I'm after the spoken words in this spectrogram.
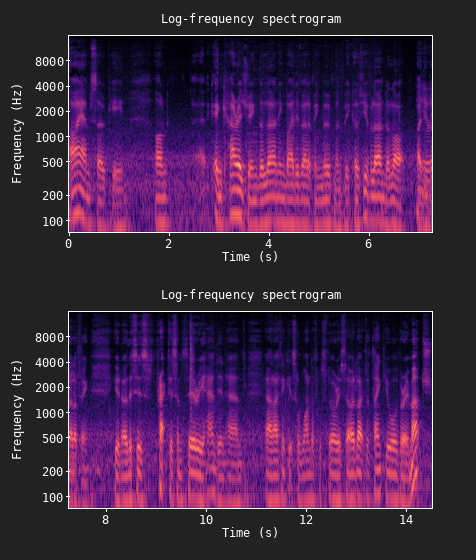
I am so keen on uh, encouraging the learning by developing movement because you've learned a lot by we have. Developing. You know, this is practice and theory hand in hand, and I think it's a wonderful story. So I'd like to thank you all very much.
